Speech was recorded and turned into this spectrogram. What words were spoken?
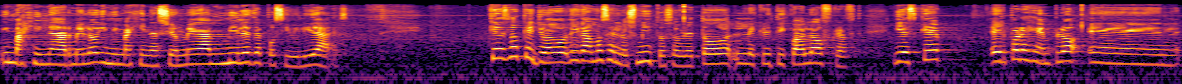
imaginármelo y mi imaginación me da miles de posibilidades. ¿Qué es lo que yo, digamos, en los mitos, sobre todo, le critico a Lovecraft? Y es que él, por ejemplo, en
